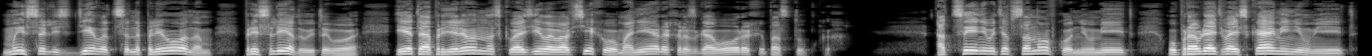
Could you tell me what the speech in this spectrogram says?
Мысль сделаться Наполеоном преследует его, и это определенно сквозило во всех его манерах, разговорах и поступках. Оценивать обстановку он не умеет, управлять войсками не умеет,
